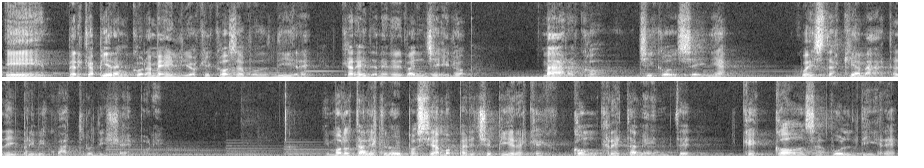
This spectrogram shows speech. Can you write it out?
E per capire ancora meglio che cosa vuol dire credere nel Vangelo, Marco ci consegna questa chiamata dei primi quattro discepoli, in modo tale che noi possiamo percepire che concretamente che cosa vuol dire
